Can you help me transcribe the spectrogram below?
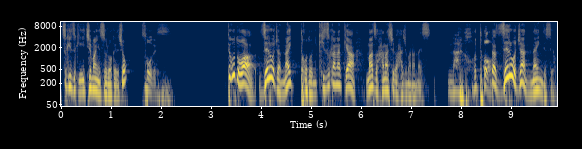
月々1万にするわけでしょそうです。ってことは、ゼロじゃないってことに気づかなきゃ、まず話が始まらないです。なるほどだか。らゼロじゃないんですよ。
